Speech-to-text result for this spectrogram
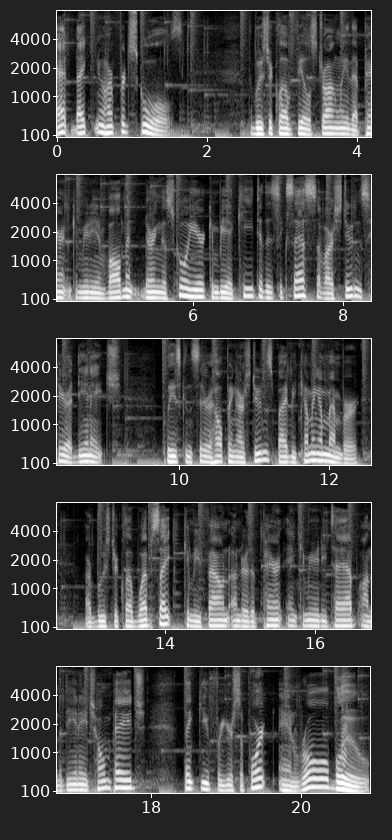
at Dike New Hartford schools. The Booster Club feels strongly that parent and community involvement during the school year can be a key to the success of our students here at DNH. Please consider helping our students by becoming a member. Our Booster Club website can be found under the Parent and Community tab on the DNH homepage. Thank you for your support and roll blue.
